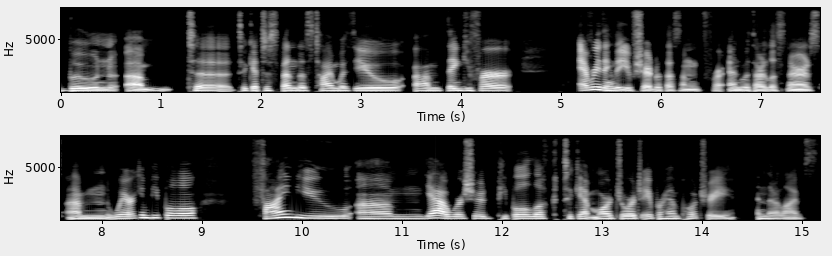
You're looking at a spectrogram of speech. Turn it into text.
boon um, to to get to spend this time with you. Um, thank you for everything that you've shared with us and for and with our listeners. Um, where can people find you? Um, yeah, where should people look to get more George Abraham poetry in their lives?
